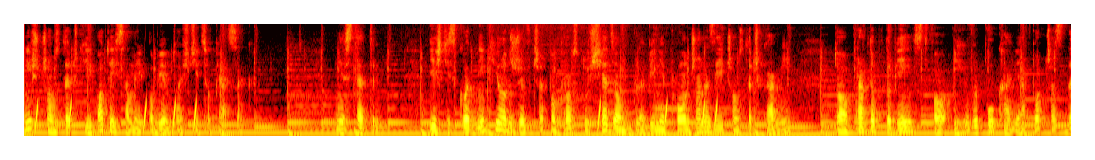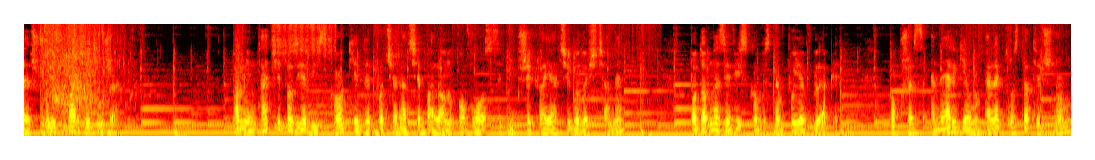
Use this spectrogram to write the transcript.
niż cząsteczki o tej samej objętości co piasek. Niestety, jeśli składniki odżywcze po prostu siedzą w glebie niepołączone z jej cząsteczkami, to prawdopodobieństwo ich wypłukania podczas deszczu jest bardzo duże. Pamiętacie to zjawisko, kiedy pocieracie balon o włosy i przyklejacie go do ściany? Podobne zjawisko występuje w glebie. Poprzez energię elektrostatyczną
